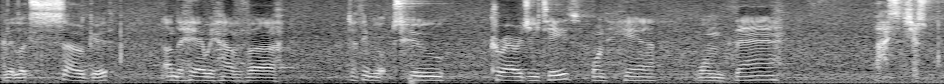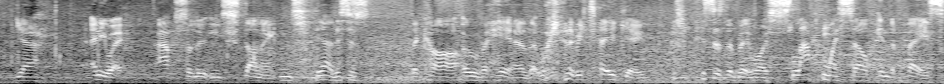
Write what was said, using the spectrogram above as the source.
and it looks so good. Under here we have, uh, I think we've got two Carrera GTs, one here, one there. That's just, yeah. Anyway, absolutely stunning. And yeah, this is the car over here that we're gonna be taking. This is the bit where I slap myself in the face.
